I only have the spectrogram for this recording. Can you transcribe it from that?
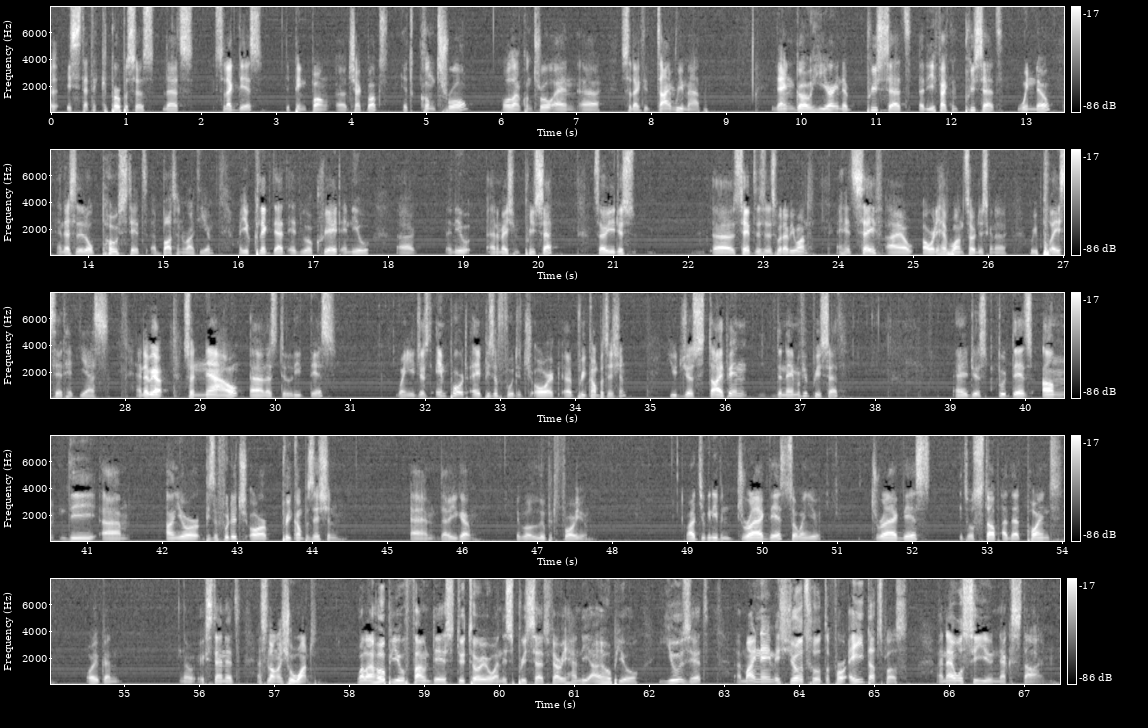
uh, aesthetic purposes. Let's select this, the ping pong uh, checkbox, hit control, hold on control and uh, select the time remap. Then go here in the preset, the effect and preset window, and there's a little post-it button right here. When you click that, it will create a new uh, a new animation preset. So you just uh, save this as whatever you want and hit save. I already have one, so I'm just gonna replace it. Hit yes, and there we go. So now uh, let's delete this. When you just import a piece of footage or a pre-composition, you just type in the name of your preset, and you just put this on the um, on your piece of footage or pre-composition, and there you go. It will loop it for you right? You can even drag this. So when you drag this it will stop at that point or you can you know extend it as long as you want. Well I hope you found this tutorial and this preset very handy. I hope you'll use it. Uh, my name is Joost Schulte for AE Plus and I will see you next time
